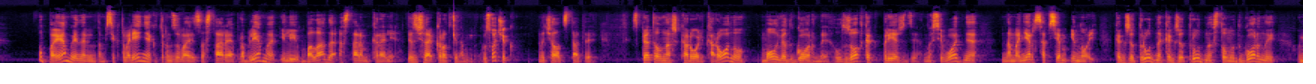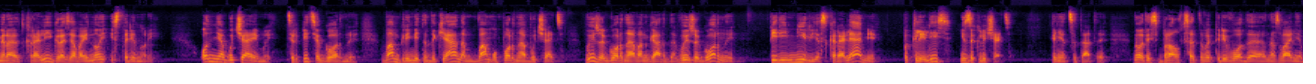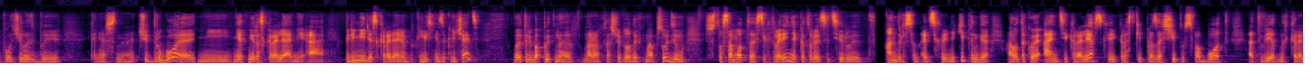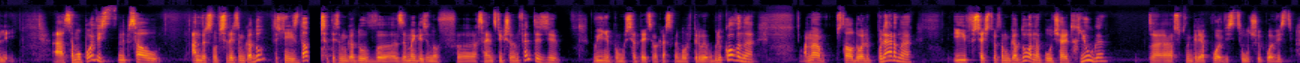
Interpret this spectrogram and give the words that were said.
ну, поэма, или, наверное, там, стихотворение, которое называется «Старая проблема» или «Баллада о старом короле». Я зачитаю короткий там кусочек, начало цитаты. «Спрятал наш король корону, молвят горны, лжет, как прежде, но сегодня на манер совсем иной. Как же трудно, как же трудно, стонут горны, умирают короли, грозя войной и стариной. Он необучаемый, терпите горны, вам греметь над океаном, вам упорно обучать. Вы же горные авангарда, вы же горный, перемирие с королями, поклялись не заключать. Конец цитаты. Ну вот если брал с этого перевода название, получилось бы, конечно, чуть другое. Не «Нет мира с королями», а «Перемирие с королями поклялись не заключать». Но это любопытно, на рамках нашего эпизода, мы обсудим, что само-то стихотворение, которое цитирует Андерсон, это стихотворение Киплинга, оно такое антикоролевское, как раз-таки про защиту свобод от вредных королей. А саму повесть написал Андерсон в 1963 году, точнее, издал 1963 году в The Magazine of э, Science Fiction and Fantasy. В июне, по-моему, 63 как раз она была впервые опубликована. Она стала довольно популярна, и в 1964 году она получает Хьюга за, собственно говоря, повесть, лучшую повесть.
